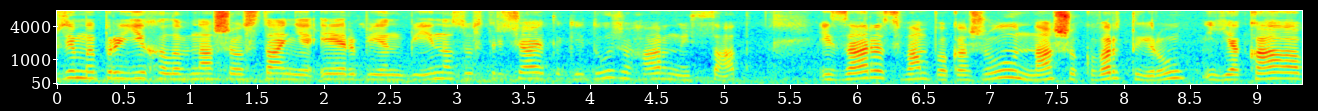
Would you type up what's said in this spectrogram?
Друзі, ми приїхали в наше останнє Airbnb. Нас зустрічає такий дуже гарний сад. І зараз вам покажу нашу квартиру, яка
